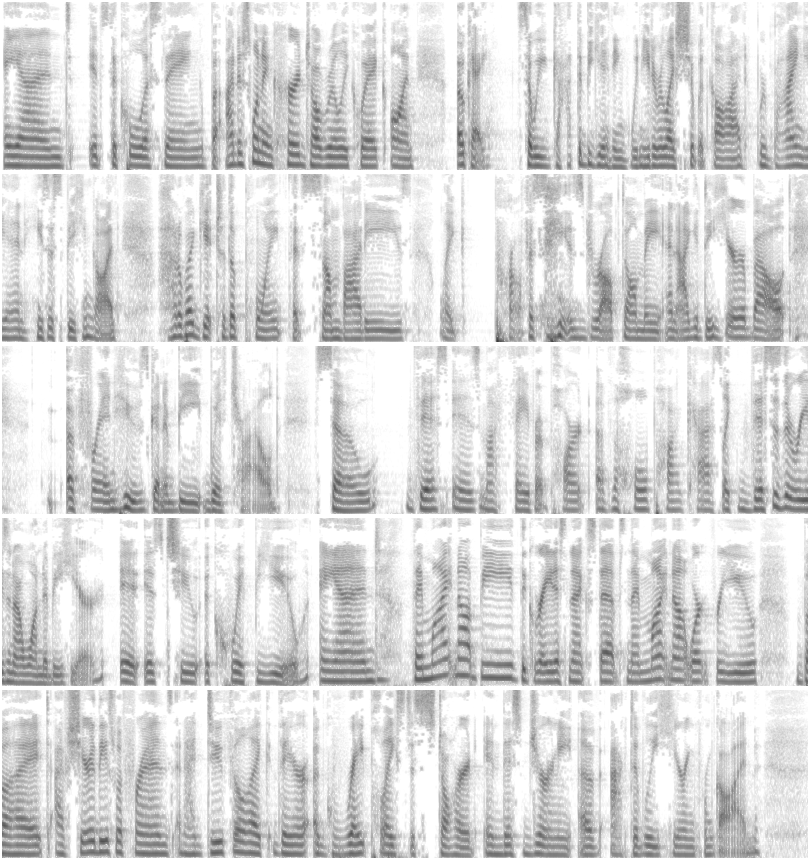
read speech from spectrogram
And it's the coolest thing. But I just want to encourage y'all really quick on okay, so we got the beginning. We need a relationship with God. We're buying in. He's a speaking God. How do I get to the point that somebody's like prophecy is dropped on me and I get to hear about a friend who's going to be with child? So this is my favorite part of the whole podcast. Like, this is the reason I want to be here. It is to equip you. And they might not be the greatest next steps and they might not work for you, but I've shared these with friends and I do feel like they're a great place to start in this journey of actively hearing from God.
